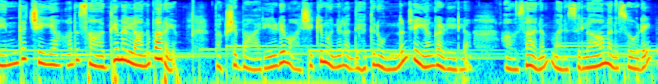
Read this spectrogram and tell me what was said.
എന്താ ചെയ്യുക അത് സാധ്യമല്ല എന്ന് പറയും. പക്ഷെ ഭാര്യയുടെ വാശിക്ക് മുന്നിൽ അദ്ദേഹത്തിന് ഒന്നും ചെയ്യാൻ കഴിയില്ല. അവസാനം മനസ്സില്ലാ മനസ്സോടെ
